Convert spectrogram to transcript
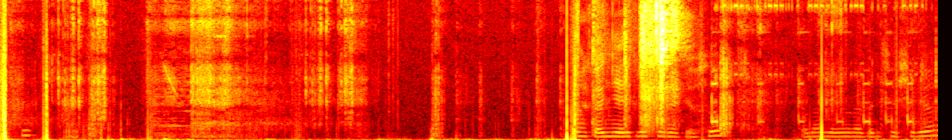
Yazsın. Bak öncelikle kör ediyorsun. Adam beni uğradığını şaşırıyor.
